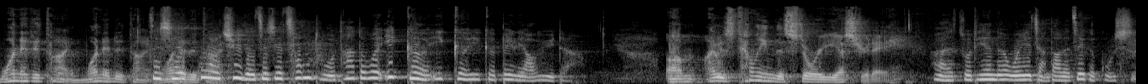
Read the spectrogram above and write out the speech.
one at a time, one at a time, 这 one 些 at a 过 time. 去的这些冲突，它都会一个一个一个被疗愈的。 Um, I was telling this story yesterday. 啊，昨天呢，我也讲到了这个故事。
